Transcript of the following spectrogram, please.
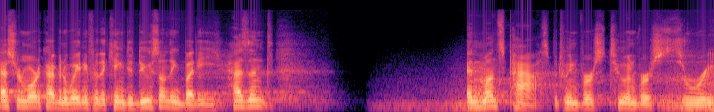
Esther and Mordecai have been waiting for the king to do something, but he hasn't. And months pass between verse 2 and verse 3.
